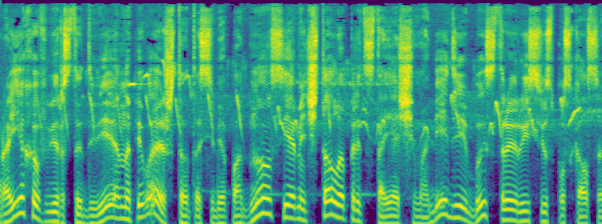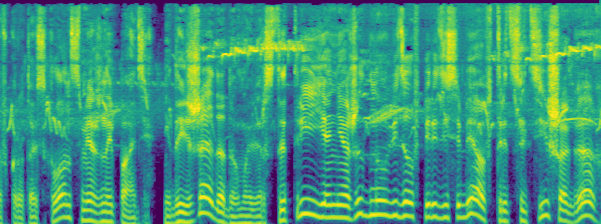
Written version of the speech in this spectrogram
Проехав версты две, напивая что-то себе под нос, я мечтал о предстоящем обеде и быстрой рысью спускался в крутой склон смежной пади. И доезжая до дома версты три, я неожиданно увидел впереди себя в тридцати шагах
